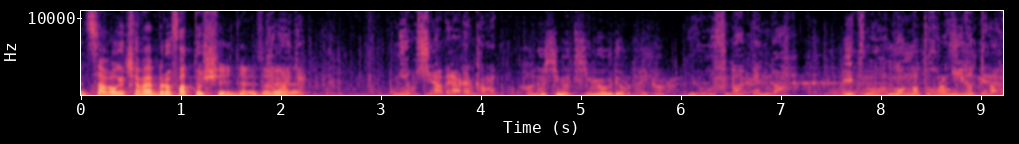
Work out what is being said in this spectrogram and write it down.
Pensavo che ci avrebbero fatto scegliere, sapete? 荷を調べられるかも話が違うではないか様子が変だいつもは門のところにいるってのに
